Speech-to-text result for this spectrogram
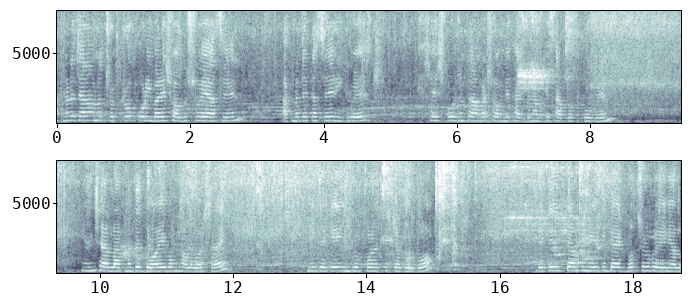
আপনারা যারা আমার ছোট্ট পরিবারের সদস্য হয়ে আছেন। আপনাদের কাছে রিকোয়েস্ট শেষ পর্যন্ত আমার সঙ্গে থাকবেন, আমাকে সাপোর্ট করবেন। ইনশাআল্লাহ আপনাদের দোয়া এবং ভালোবাসায় নিজেকে ইমপ্রুভ করার চেষ্টা করব। দেখতে দেখতে আমার মেয়ের কিন্তু এক বছর হয়ে গেল।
